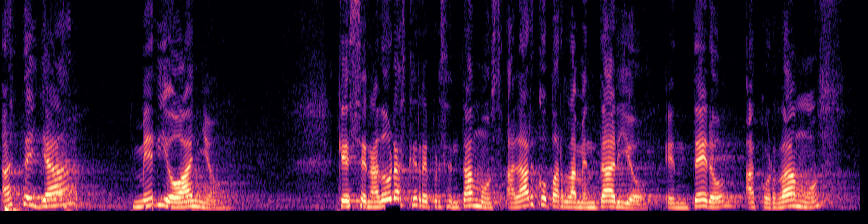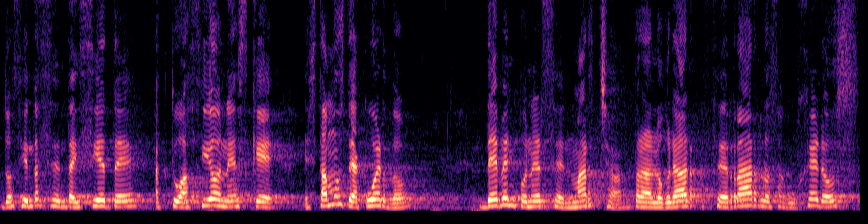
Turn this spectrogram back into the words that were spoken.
hace ya medio año que senadoras que representamos al arco parlamentario entero acordamos 267 actuaciones que, estamos de acuerdo, deben ponerse en marcha para lograr cerrar los agujeros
